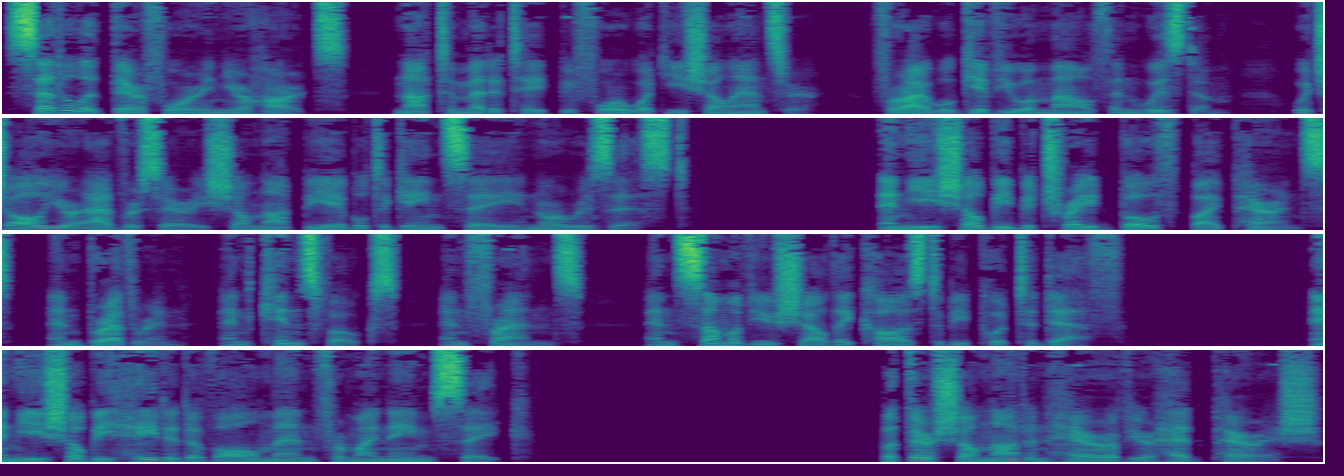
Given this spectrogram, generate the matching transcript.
Settle it therefore in your hearts, not to meditate before what ye shall answer, for I will give you a mouth and wisdom, which all your adversaries shall not be able to gainsay nor resist. And ye shall be betrayed both by parents, and brethren, and kinsfolks, and friends, and some of you shall they cause to be put to death. And ye shall be hated of all men for my name's sake. But there shall not an hair of your head perish.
